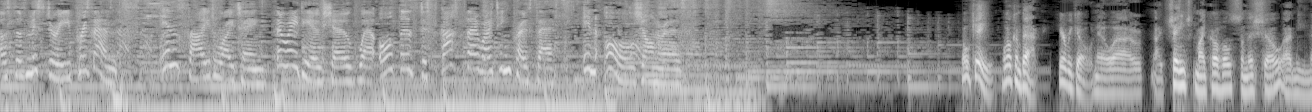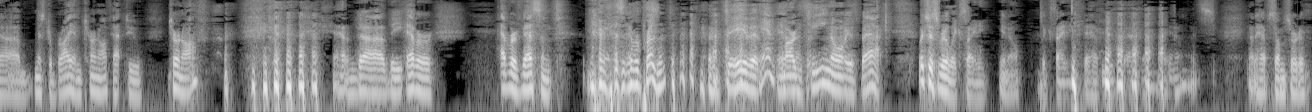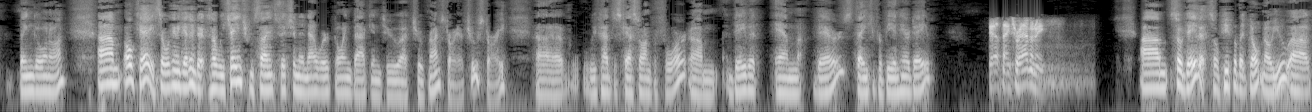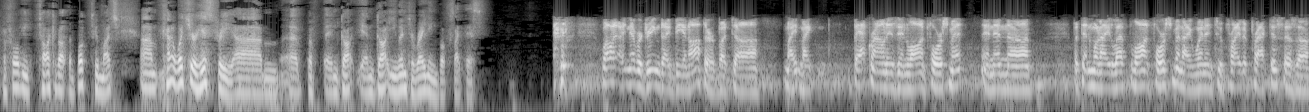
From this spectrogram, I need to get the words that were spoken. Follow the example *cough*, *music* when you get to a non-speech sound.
House of Mystery presents Inside Writing, the radio show where authors discuss their writing process in all genres. Okay, welcome back. Here we go. Now, uh, I've changed my co-hosts on this show. I mean, uh, Mr. Brian Turnoff had to turn off. *laughs* and uh, the ever effervescent *laughs* as an ever present. *laughs* David And Martino is back, which is real exciting. You know, it's exciting to have you back. You know, it's got to have some sort of thing going on. Um, okay, so we're going to get into it. So we changed from science fiction, and now we're going back into a true crime story, a true story. Uh, we've had this guest on before, um, David M. Beers. Thank you for being here, Dave. Yeah, thanks for having me. Um, so, David, so people that don't know you, uh, before we talk about the book too much, um, kind of what's your history um, uh, and got and got you into writing books like this? *laughs* well, I, never dreamed I'd be an author, but uh, my my background is in law enforcement, and then uh, but then when I left law enforcement, I went into private practice as a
